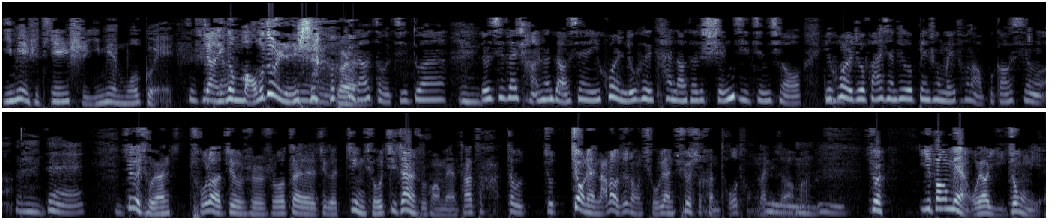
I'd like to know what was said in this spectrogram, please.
一面是天使，一面魔鬼，这样一个矛盾人生，不要走极端。尤其在场上表现，一会儿你就会看到他的神级进球，一会儿就发现他又变成没头脑、不高兴了。嗯，对。这个球员除了就是说在这个进球技战术方面，他他就就教练拿到这种球员确实很头疼的，你知道吗？嗯，就是。一方面我要倚重你，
